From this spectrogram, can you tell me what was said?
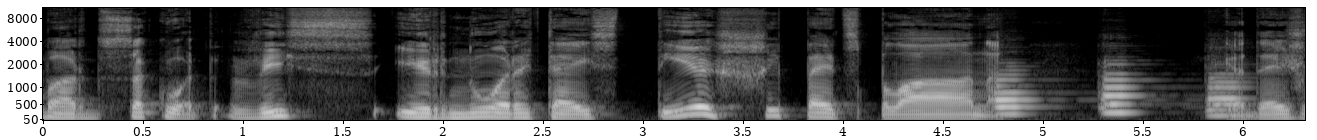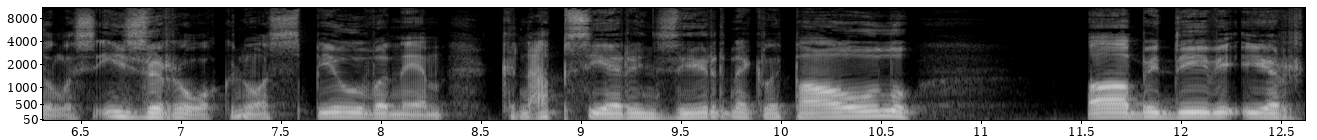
Vārdu sakot, viss ir noritējis tieši pēc plāna. Kad ežulis izrok no spilveniem knapsieriņa zirnekli Paulu, abi divi ir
